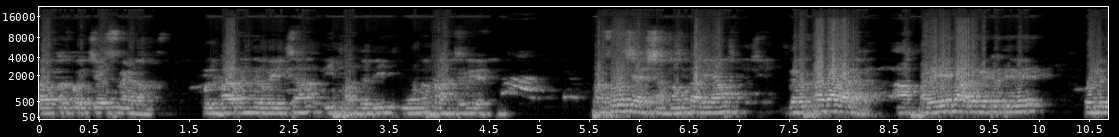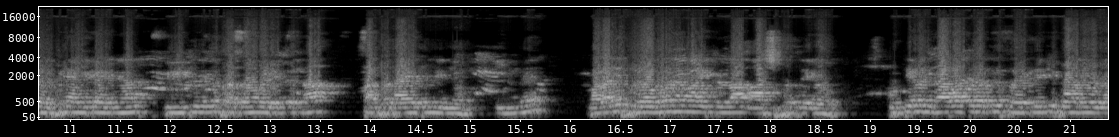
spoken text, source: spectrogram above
ഡോക്ടർ കൊച്ചേഴ്സ് മേഡം ഉദ്ഘാടനം നിർവഹിച്ച ഈ പദ്ധതി മൂന്ന് ബ്രാഞ്ചുകളിലെത്തി. പ്രസവശേഷം നമുക്കറിയാം ഗർഭകാലം ആ പഴയ കാലഘട്ടത്തിൽ ഒരു ഗർഭിണിയായി കഴിഞ്ഞാൽ വീട്ടിൽ നിന്ന് പ്രസവം എടുക്കുന്ന സമ്പ്രദായത്തിൽ നിന്നും ഇന്ന് വളരെ പുരോഗമനമായിട്ടുള്ള ആശുപത്രികളും കുട്ടികൾ ഉണ്ടാവാത്തവർക്ക് ഫെർട്ടിലിറ്റി പോലെയുള്ള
